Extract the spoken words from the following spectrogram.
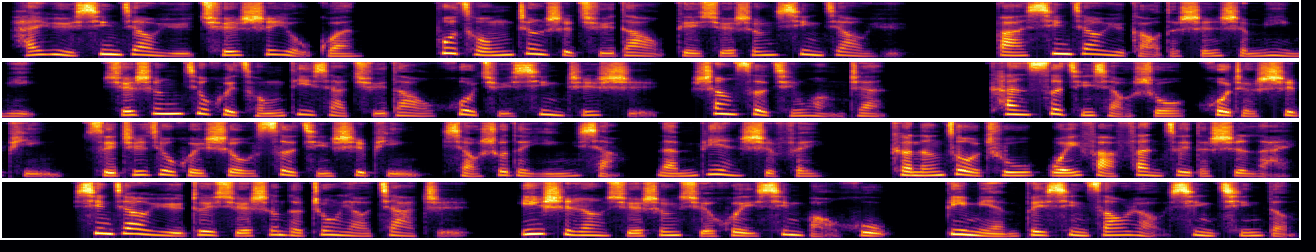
还与性教育缺失有关。不从正式渠道给学生性教育，把性教育搞得神神秘秘，学生就会从地下渠道获取性知识，上色情网站。看色情小说或者视频，随之就会受色情视频、小说的影响，难辨是非，可能做出违法犯罪的事来。性教育对学生的重要价值，一是让学生学会性保护，避免被性骚扰、性侵等。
